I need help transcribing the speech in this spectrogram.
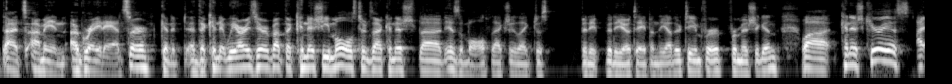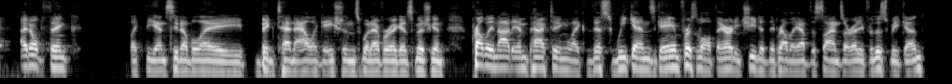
That's, I mean, a great answer. The we always hear about the Kanishi moles. Turns out Knish uh, is a mole. Actually, like just video, videotaping the other team for for Michigan. Well, uh, Knish, curious. I I don't think like the NCAA Big Ten allegations, whatever, against Michigan, probably not impacting like this weekend's game. First of all, if they already cheated, they probably have the signs already for this weekend,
